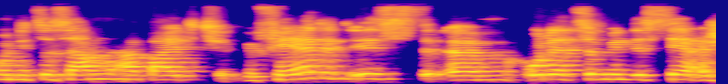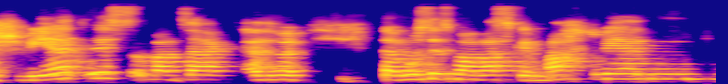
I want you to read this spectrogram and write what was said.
und die Zusammenarbeit gefährdet ist ähm, oder zumindest sehr erschwert ist und man sagt, also da muss jetzt mal was gemacht werden,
